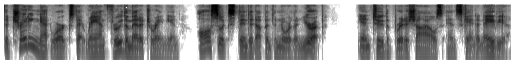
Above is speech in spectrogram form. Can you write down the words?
The trading networks that ran through the Mediterranean also extended up into northern Europe, into the British Isles and Scandinavia.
